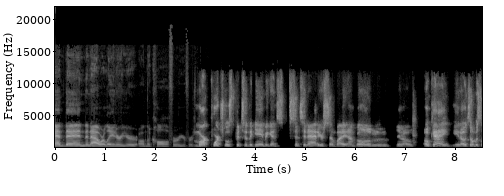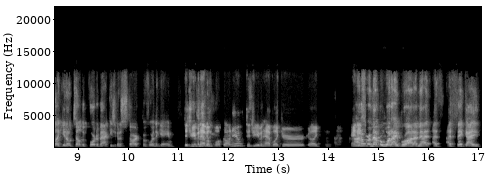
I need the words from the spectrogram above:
and then an hour later you're on the call for your first. Mark Portugal's pitch of the game against Cincinnati or somebody, and I'm going, you know, okay, you know, it's almost like you don't tell the quarterback he's going to start before the game. Did you even have a book on you? Did you even have like your like? I don't remember what I brought. I mean, I, I I think I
